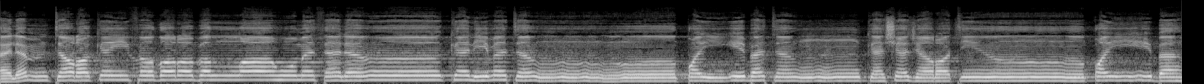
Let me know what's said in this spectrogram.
ألم تر كيف ضرب الله مثلا كلمة طيبة كشجرة طيبة؟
